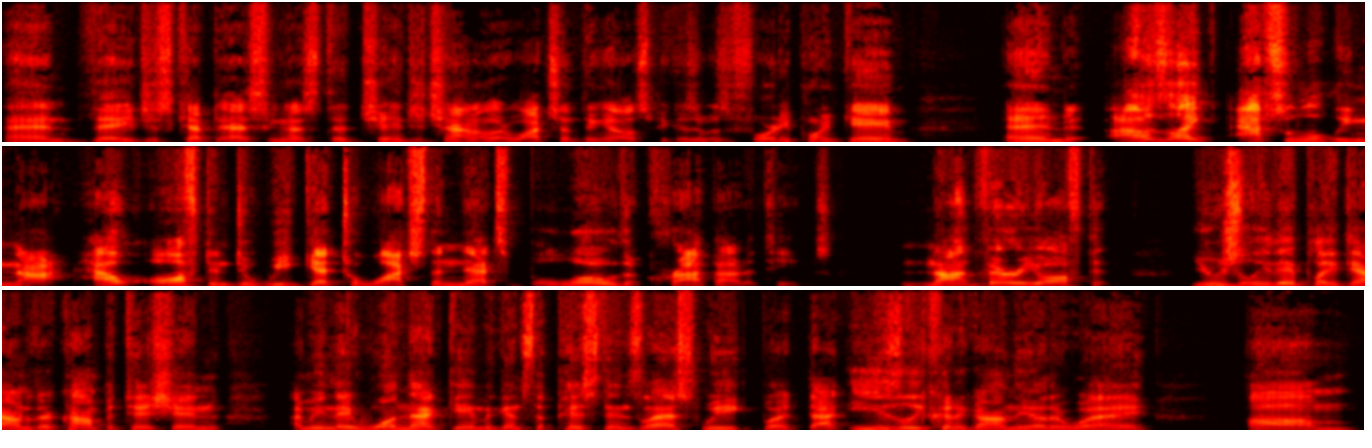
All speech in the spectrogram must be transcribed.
and they just kept asking us to change the channel or watch something else because it was a 40 point game. And I was like, absolutely not. How often do we get to watch the Nets blow the crap out of teams? Not very often. Usually they play down to their competition. I mean, they won that game against the Pistons last week, but that easily could have gone the other way. Um,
